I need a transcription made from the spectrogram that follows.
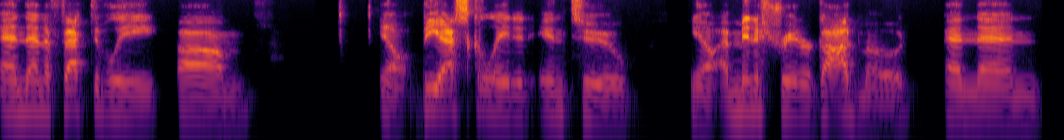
and then effectively, um, you know, be escalated into, you know, administrator God mode, and then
